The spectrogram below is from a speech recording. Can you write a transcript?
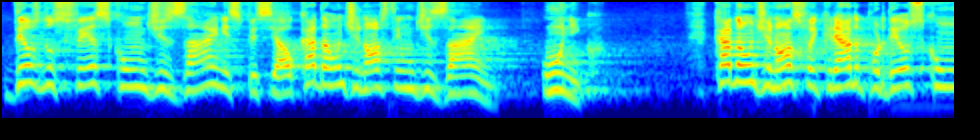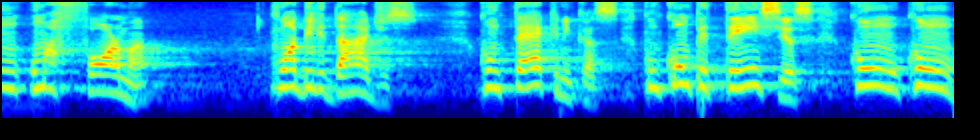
Deus nos fez com um design especial. Cada um de nós tem um design único. Cada um de nós foi criado por Deus com uma forma, com habilidades com técnicas, com competências, com, com,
